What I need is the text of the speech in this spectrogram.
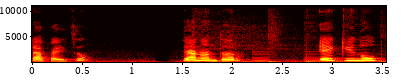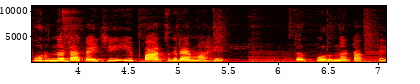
टाकायचं. त्यानंतर एक इनो पूर्ण टाकायची ही पाच ग्रॅम आहे तर पूर्ण टाकते.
